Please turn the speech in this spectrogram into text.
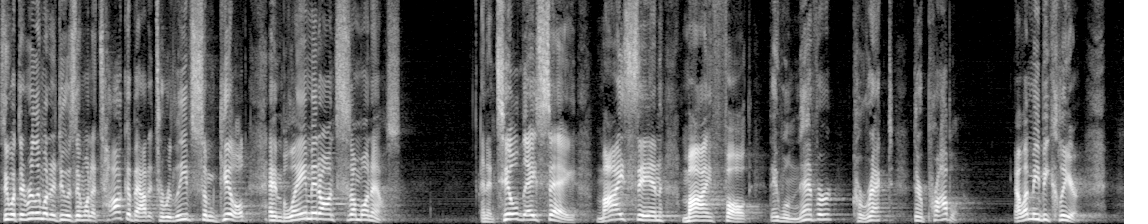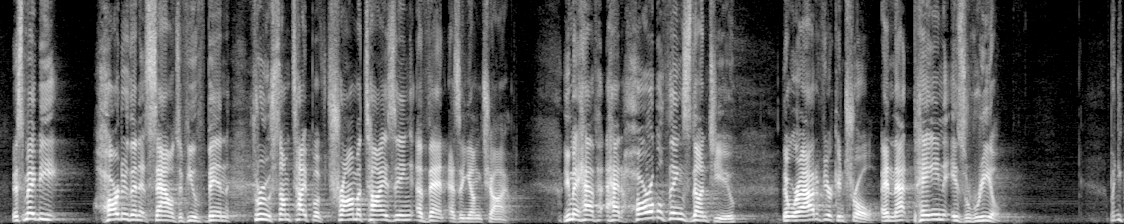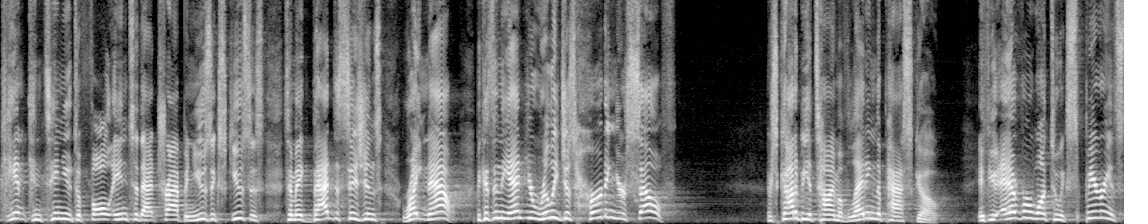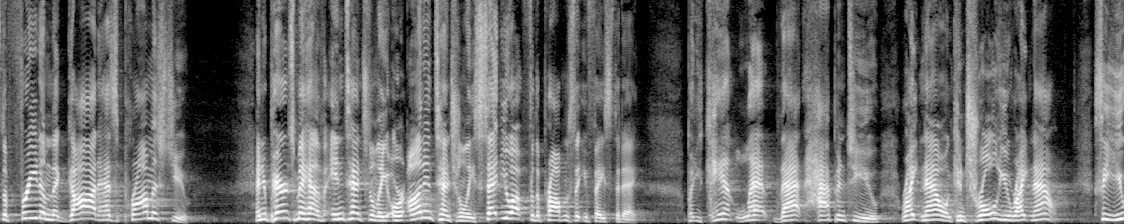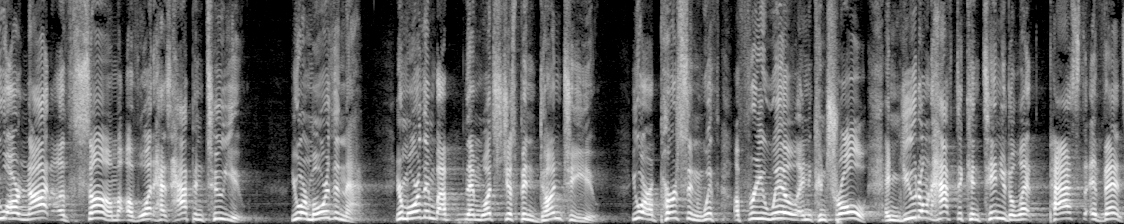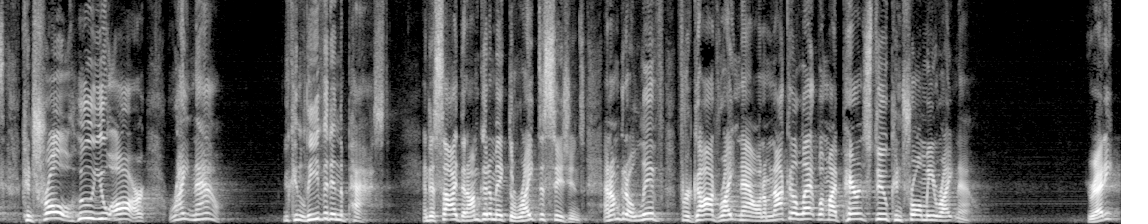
See, what they really want to do is they want to talk about it to relieve some guilt and blame it on someone else. And until they say, my sin, my fault, they will never correct their problem. Now, let me be clear. This may be harder than it sounds if you've been through some type of traumatizing event as a young child. You may have had horrible things done to you that were out of your control, and that pain is real. But you can't continue to fall into that trap and use excuses to make bad decisions right now, because in the end, you're really just hurting yourself. There's got to be a time of letting the past go. If you ever want to experience the freedom that God has promised you, and your parents may have intentionally or unintentionally set you up for the problems that you face today. But you can't let that happen to you right now and control you right now. See, you are not a sum of what has happened to you. You are more than that. You're more than, uh, than what's just been done to you. You are a person with a free will and control, and you don't have to continue to let past events control who you are right now. You can leave it in the past and decide that I'm gonna make the right decisions and I'm gonna live for God right now, and I'm not gonna let what my parents do control me right now. You ready?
